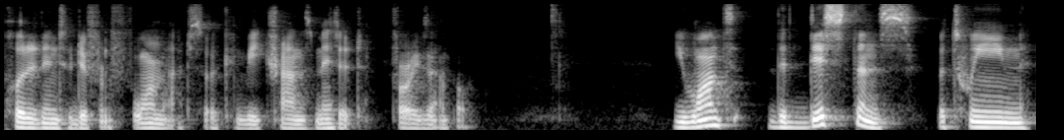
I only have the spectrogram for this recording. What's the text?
put it into a different format so it can be transmitted, for example. You want the distance between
